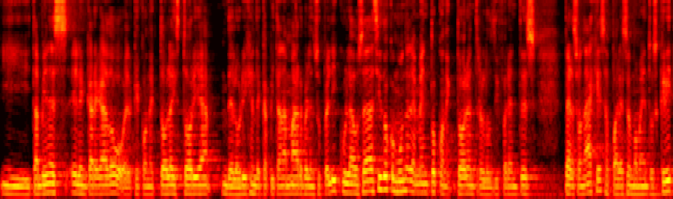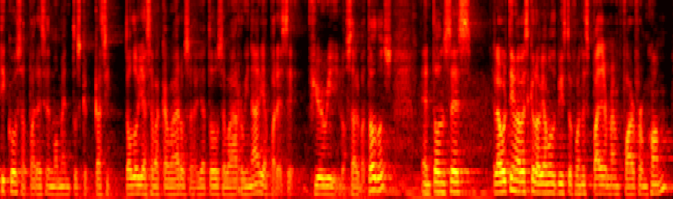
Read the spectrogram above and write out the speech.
Y también es el encargado o el que conectó la historia del origen de Capitana Marvel en su película. O sea, ha sido como un elemento conector entre los diferentes personajes. Aparece en momentos críticos, aparece en momentos que casi todo ya se va a acabar, o sea, ya todo se va a arruinar y aparece Fury y los salva a todos. Entonces, la última vez que lo habíamos visto fue en Spider-Man Far From Home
